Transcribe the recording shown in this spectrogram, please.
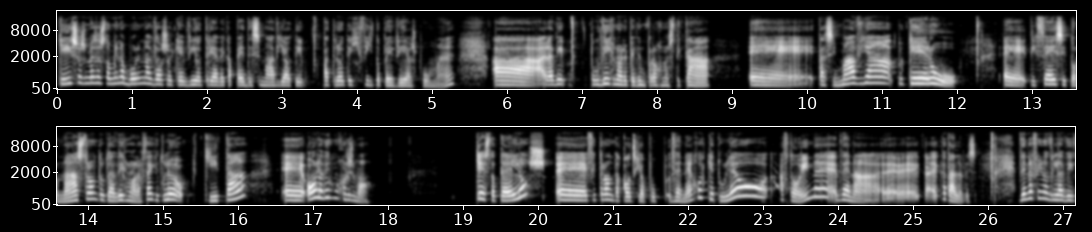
και ίσως μέσα στο μήνα μπορεί να δώσω και 2, 3, 15 σημάδια ότι πατριώτη έχει φύγει το παιδί, ας πούμε. Α, δηλαδή, του δείχνω ρε παιδί μου προγνωστικά ε, τα σημάδια του καιρού, ε, τη θέση των άστρων, του τα δείχνω όλα αυτά και του λέω κοίτα, ε, όλα δείχνουν χωρισμό. Και στο τέλος ε, φυτρώνω τα κότσια που δεν έχω και του λέω αυτό είναι, δεν ε, κατάλαβες. Δεν αφήνω δηλαδή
